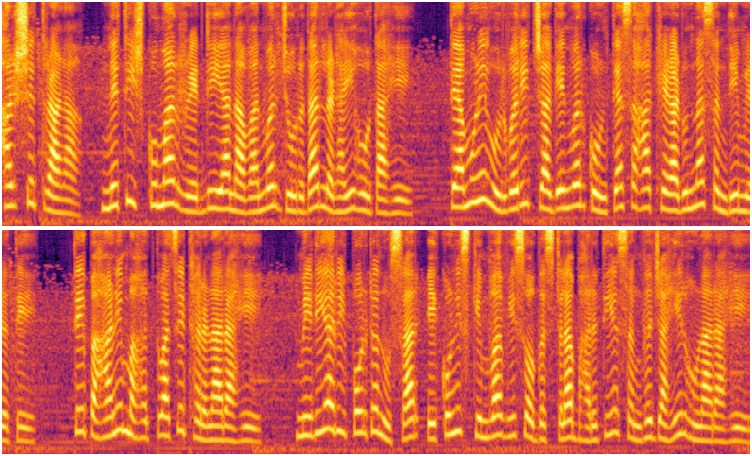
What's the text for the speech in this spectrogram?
हर्षित राणा नितीश कुमार रेड्डी या नावांवर जोरदार लढाई होत आहे. त्यामुळे उर्वरित जागेंवर कोणत्या सहा खेळाडूंना संधी मिळते ते पाहणे महत्त्वाचे ठरणार आहे. मीडिया रिपोर्टनुसार एकोणीस किंवा वीस ऑगस्टला भारतीय संघ जाहीर होणार आहे.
